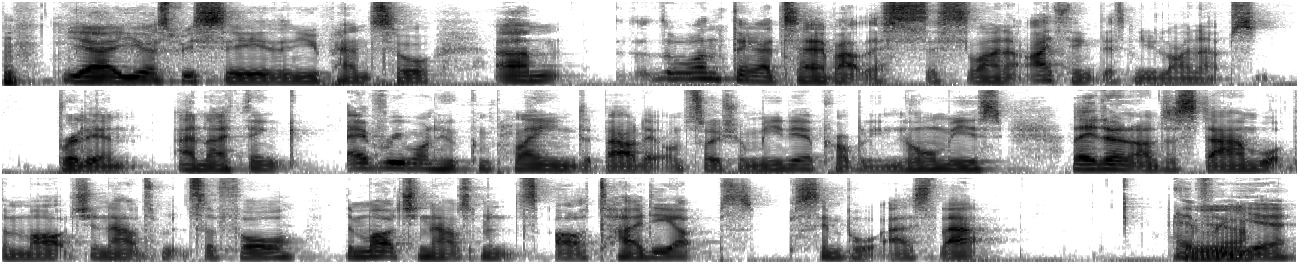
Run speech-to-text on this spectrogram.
yeah, USB C, the new pencil. Um, the one thing I'd say about this this lineup, I think this new lineup's brilliant, and I think everyone who complained about it on social media, probably normies, they don't understand what the March announcements are for. The March announcements are tidy ups, simple as that. Every Yeah. year,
